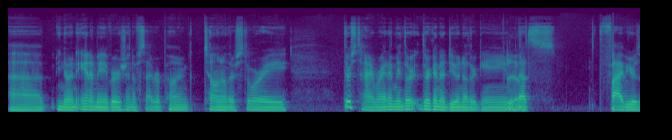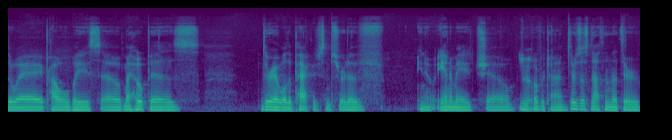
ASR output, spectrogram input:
uh, you know, an anime version of Cyberpunk, tell another story. There's time, right? I mean, they're they're gonna do another game. Yeah. That's five years away, probably. So my hope is they're able to package some sort of, you know, anime show Yeah. over time. There's just nothing that they're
